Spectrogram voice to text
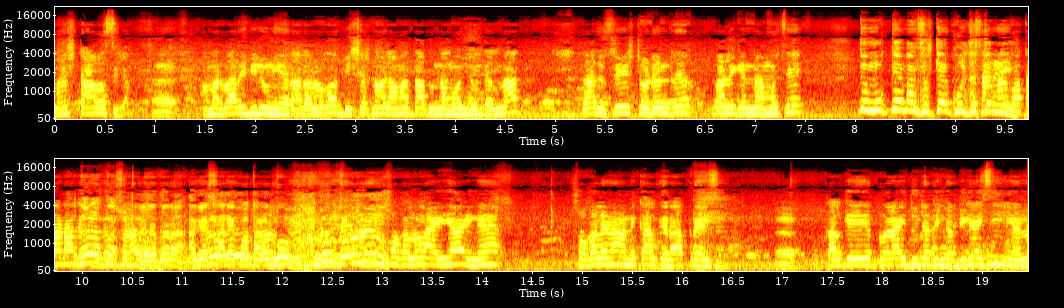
মানে স্টাফ আছিলাম আমার বাড়ি বিলুনিয়া রাধানগর। বিশ্বাস না আমার দাদুর নাম অঞ্জন দেবনাথ। রাজুশ্রী স্টুডেন্টের মালিকের নাম হচ্ছে তুই মুক্তির মাংস কে খুলছস কে রে আমার কথাটা আগে আগে সারে কথাটা সকালবেলা আইয়া এনে সকালে না আমি কালকে রাত্রে আইছি। কালকে প্রায় দুইটা তিনটার দিকে আইছি এন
